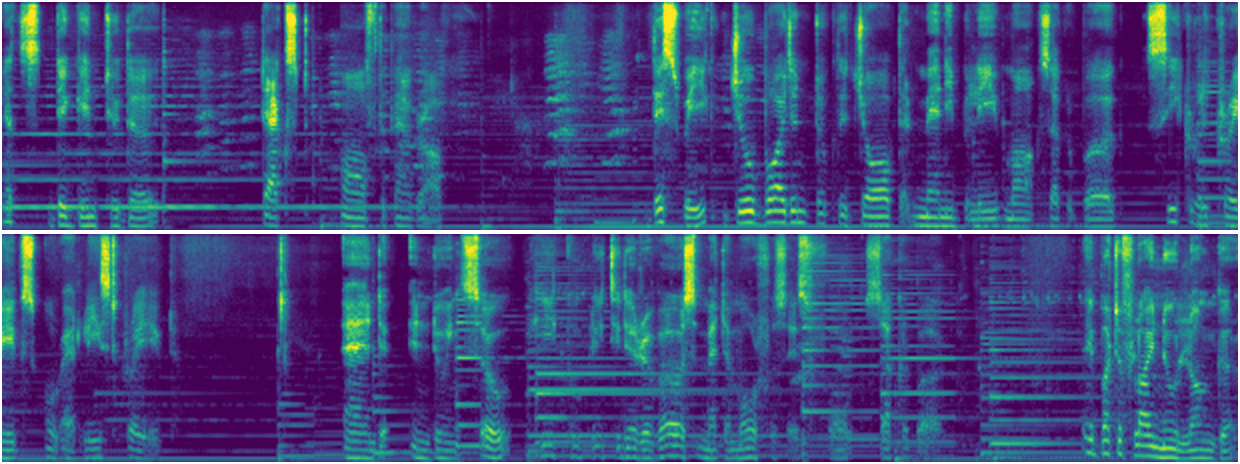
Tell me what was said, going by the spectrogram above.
Let's dig into the text of the paragraph. This week, Joe Biden took the job that many believe Mark Zuckerberg secretly craves or at least craved. And in doing so, he completed a reverse metamorphosis for Zuckerberg. A butterfly no longer,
